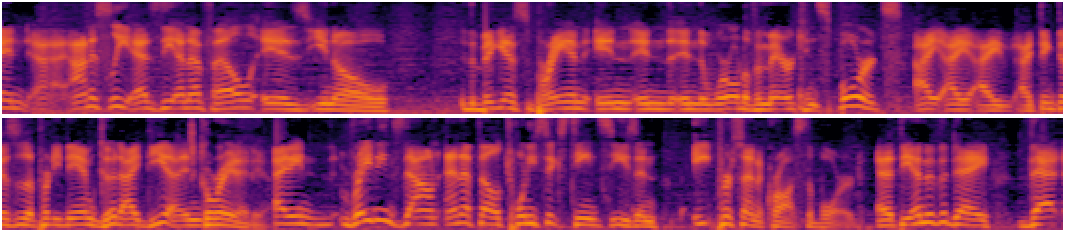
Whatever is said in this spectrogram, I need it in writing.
And uh, honestly, as the NFL is, you know. The biggest brand in in the, in the world of American sports, I, I I I think this is a pretty damn good idea. And great idea. I mean, ratings down NFL 2016 season eight percent across the board. At the end of the day, that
